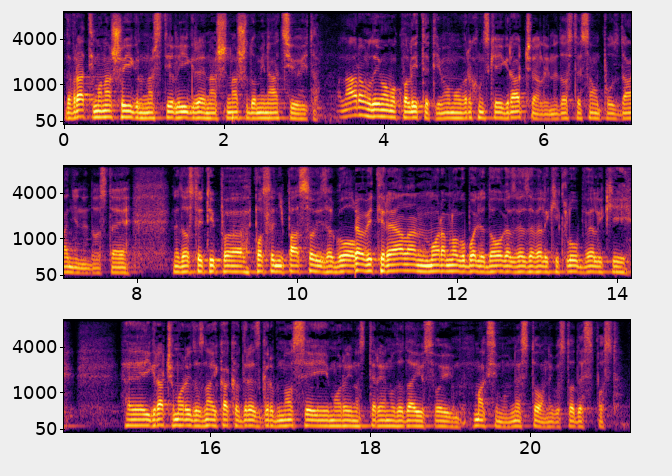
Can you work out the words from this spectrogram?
da vratimo našu igru, naš stil igre, naš, našu dominaciju i to. Naravno da imamo kvalitet, imamo vrhunske igrače, ali nedostaje samo pouzdanje, nedostaje, nedostaje tip uh, poslednji pasovi za gol. Treba biti realan, mora mnogo bolje od ovoga, Zvezda veliki klub, veliki e, igrači moraju da znaju kakav dres grb nose i moraju na terenu da daju svoj maksimum, ne 100, nego 110%.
